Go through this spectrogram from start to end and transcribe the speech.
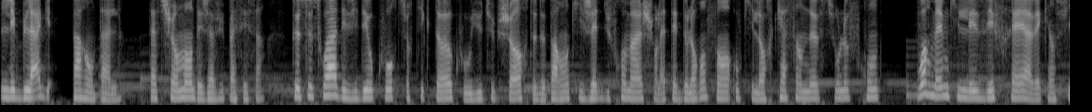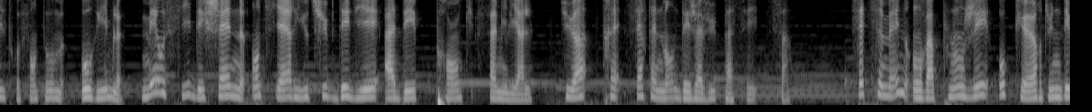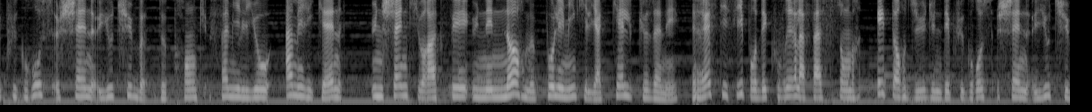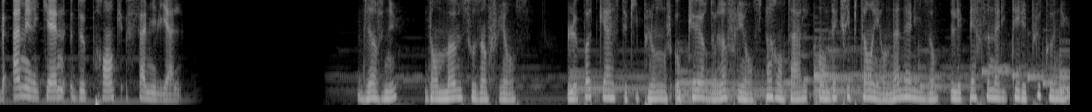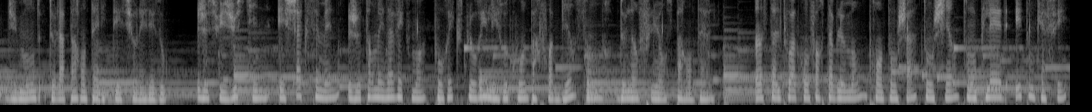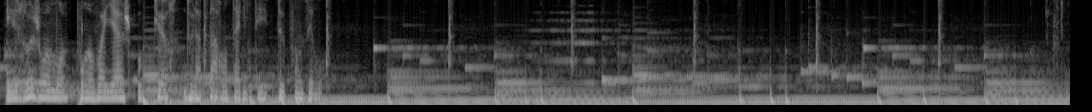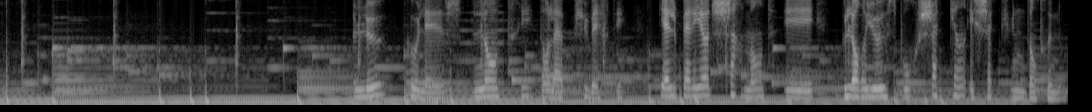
Les blagues parentales. T'as sûrement déjà vu passer ça. Que ce soit des vidéos courtes sur TikTok ou YouTube Short de parents qui jettent du fromage sur la tête de leur enfant ou qui leur cassent un œuf sur le front, voire même qu'ils les effraient avec un filtre fantôme horrible, mais aussi des chaînes entières YouTube dédiées à des pranks familiales. Tu as très certainement déjà vu passer ça. Cette semaine, on va plonger au cœur d'une des plus grosses chaînes YouTube de pranks familiaux américaines, une chaîne qui aura fait une énorme polémique il y a quelques années. Reste ici pour découvrir la face sombre et tordue d'une des plus grosses chaînes YouTube américaines de pranks familiales. Bienvenue dans Mom sous influence le podcast qui plonge au cœur de l'influence parentale en décryptant et en analysant les personnalités les plus connues du monde de la parentalité sur les réseaux. Je suis Justine et chaque semaine, je t'emmène avec moi pour explorer les recoins parfois bien sombres de l'influence parentale. Installe-toi confortablement, prends ton chat, ton chien, ton plaid et ton café et rejoins-moi pour un voyage au cœur de la parentalité 2.0. Le collège, l'entrée dans la puberté. Quelle période charmante et glorieuse pour chacun et chacune d'entre nous.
